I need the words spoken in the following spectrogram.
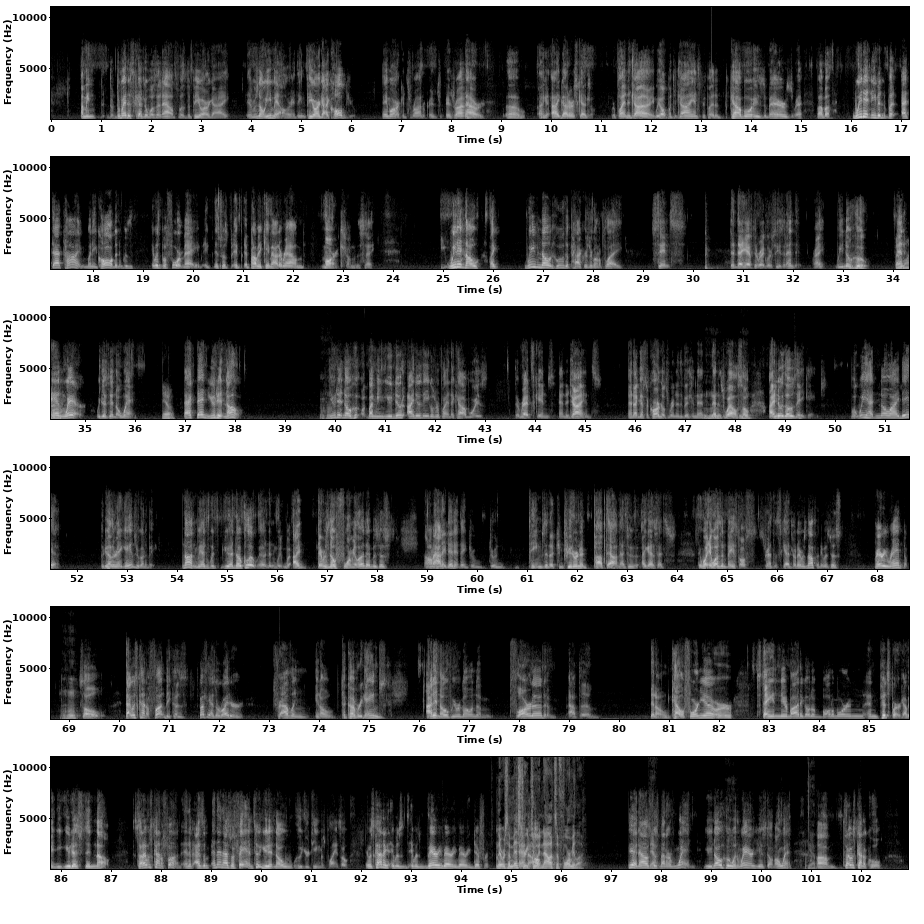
I mean the, the way the schedule was announced was the PR guy there was no email or anything. The PR guy called you Hey, Mark, it's Ron. It's, it's Ron Howard. Uh, I, I got our schedule. We're playing the Giants. We open with the Giants. We play the Cowboys, the Bears, blah blah. We didn't even. But at that time, when he called, and it was it was before May. It, this was it, it probably came out around March. I'm going to say. We didn't know. Like we've known who the Packers are going to play since the day after the regular season ended. Right? We knew mm-hmm. who, and and where. We just didn't know when. Yep. Back then, you didn't know. Mm-hmm. You didn't know who. I mean, you knew. I knew the Eagles were playing the Cowboys, the Redskins, and the Giants, and I guess the Cardinals were in the division then, mm-hmm. then as well. So mm-hmm. I knew those mm-hmm. eight games, but we had no idea who the other eight games were going to be. None. We had. You had no clue. And we, I there was no formula. There was just. I don't know how they did it. They drew drew teams in the computer and it popped out, and that's who. I guess that's. It wasn't based off strength of schedule. There was nothing. It was just very random. Mm-hmm. So that was kind of fun because especially as a writer traveling, you know, to cover games. I didn't know if we were going to Florida to out to, you know, California or staying nearby to go to Baltimore and, and Pittsburgh. I mean, you, you just didn't know. So that was kind of fun. And if, as a, and then as a fan too, you didn't know who your team was playing. So it was kind of it was it was very very very different. There was a mystery and to I'll, it. Now it's a formula. Yeah, now it's yeah. just a matter of when. You know who mm-hmm. and where, you just don't know when. Yeah. Um, so that was kind of cool.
